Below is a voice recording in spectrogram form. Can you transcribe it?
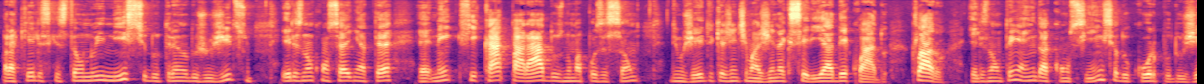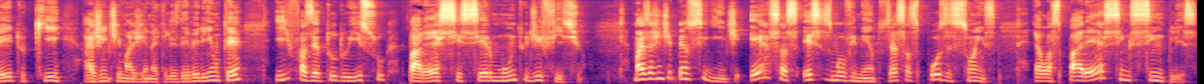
para aqueles que estão no início do treino do jiu-jitsu, eles não conseguem até é, nem ficar parados numa posição de um jeito que a gente imagina que seria adequado. Claro, eles não têm ainda a consciência do corpo do jeito que a gente imagina que eles deveriam ter, e fazer tudo isso parece ser muito difícil. Mas a gente pensa o seguinte: essas, esses movimentos, essas posições, elas parecem simples,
